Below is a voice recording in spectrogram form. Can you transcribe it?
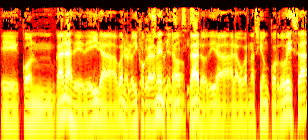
eh, con ganas de, ir a, bueno, lo dijo claramente, ¿no? claro, de ir a la gobernación cordobesa.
